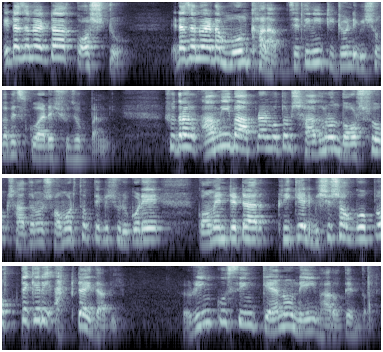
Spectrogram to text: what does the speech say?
এটা যেন একটা কষ্ট, এটা যেন একটা মন খারাপ, যে তিনি টি টোয়েন্টি বিশ্বকাপের স্কোয়াডের সুযোগ পাননি। সুতরাং আমি বা আপনার মতন সাধারণ দর্শক, সাধারণ সমর্থক থেকে শুরু করে কমেন্টেটর ক্রিকেট বিশেষজ্ঞ, প্রত্যেকেরই একটাই দাবি, রিঙ্কু সিং কেন নেই ভারতের দলে?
